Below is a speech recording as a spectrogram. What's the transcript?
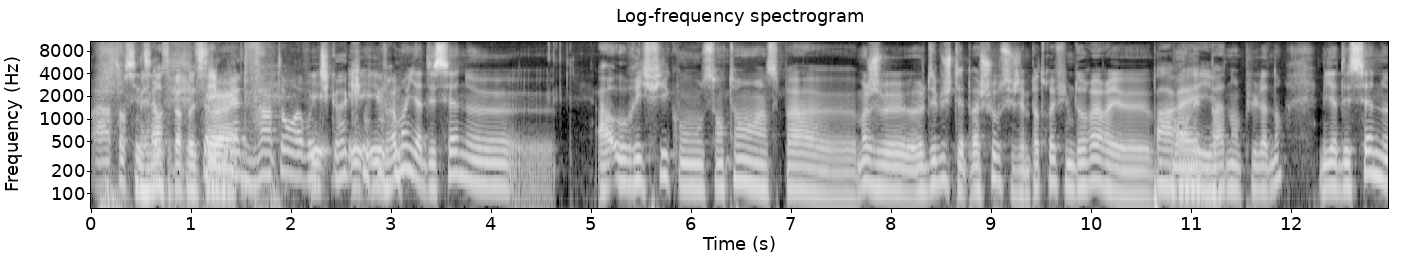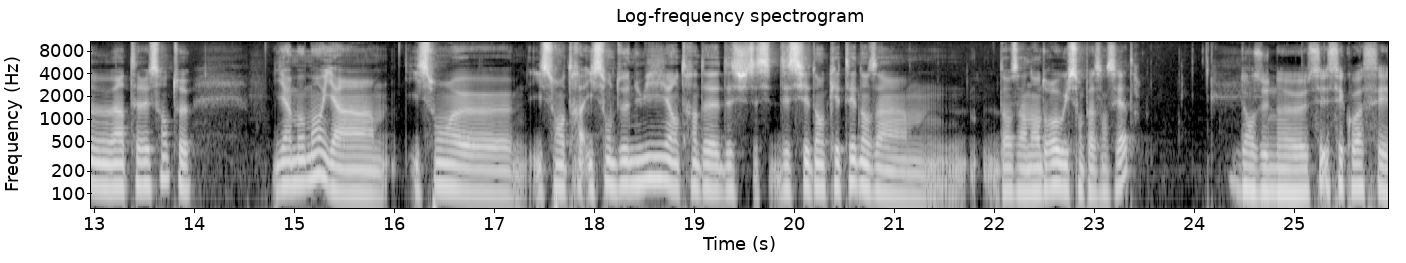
ah, attends, c'est Mais ça. non, c'est pas Ça possible. il Ouais. y a de 20 ans avant Et, Hitchcock. et- et vraiment, il y a des scènes euh, ah, horrifiques, on s'entend. hein, c'est pas. euh, moi, je, au début, j'étais pas chaud parce que j'aime pas trop les films d'horreur et euh, bon, on Pareil. n'est pas non plus là-dedans. Mais il y a des scènes euh, intéressantes. Il y a un moment, il y a un- ils sont, euh, ils sont en train, ils sont de nuit en train de- d'ess- d'essayer d'enquêter dans un, dans un endroit où ils sont pas censés être. Dans une. euh, C'est c'est quoi? C'est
